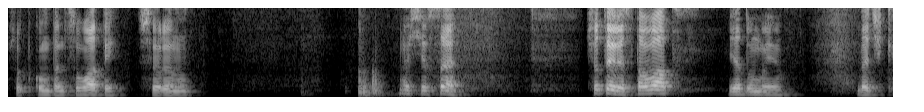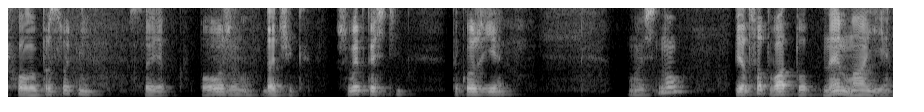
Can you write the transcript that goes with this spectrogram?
щоб компенсувати ширину. Ось і все. 400 Вт, я думаю. Датчики холу присутні. Все як положено. Датчик швидкості також є. Ось, ну, 500 Вт тут немає.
